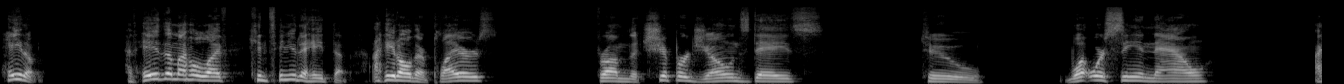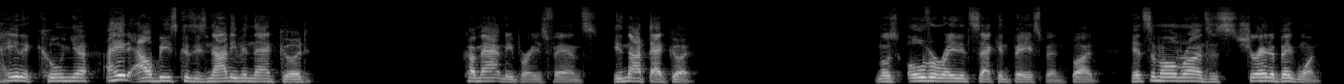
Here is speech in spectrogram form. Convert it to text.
Hate them. Have hated them my whole life. Continue to hate them. I hate all their players from the Chipper Jones days to what we're seeing now. I hate Acuna. I hate Albies because he's not even that good. Come at me, Braves fans. He's not that good. Most overrated second baseman, but hit some home runs. It's sure hit a big one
